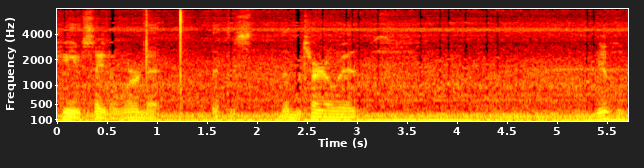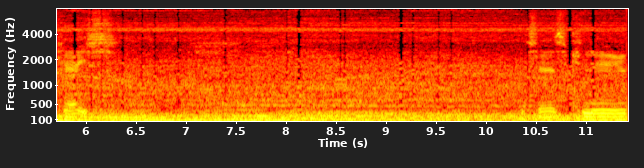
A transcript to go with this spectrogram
Can't even say the word that, that this, the material is. Beautiful case. It says canoe.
